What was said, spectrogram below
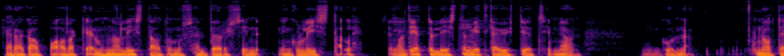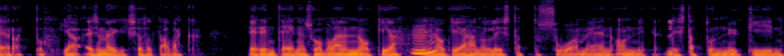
käydään kauppaa osakkeilla, mutta ne on listautunut sen pörssin niin kuin listalle. Siellä on tietty lista, Niin. mitkä yhtiöt sinne on niin kuin noteerattu. Ja esimerkiksi jos otetaan vaikka perinteinen suomalainen Nokia, mm. Niin Nokiahan on listattu Suomeen, on listattu Nykiin,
